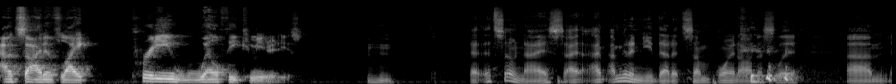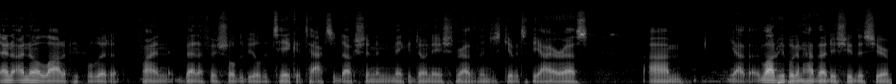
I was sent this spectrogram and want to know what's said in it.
outside of like pretty wealthy communities mm-hmm. that, that's so nice I, am going to need that at some point honestly um, I, I, know a lot of people that find it beneficial to be able to take a tax deduction and make a donation rather than just give it to the irs um, yeah a lot of people are going to have that issue this year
